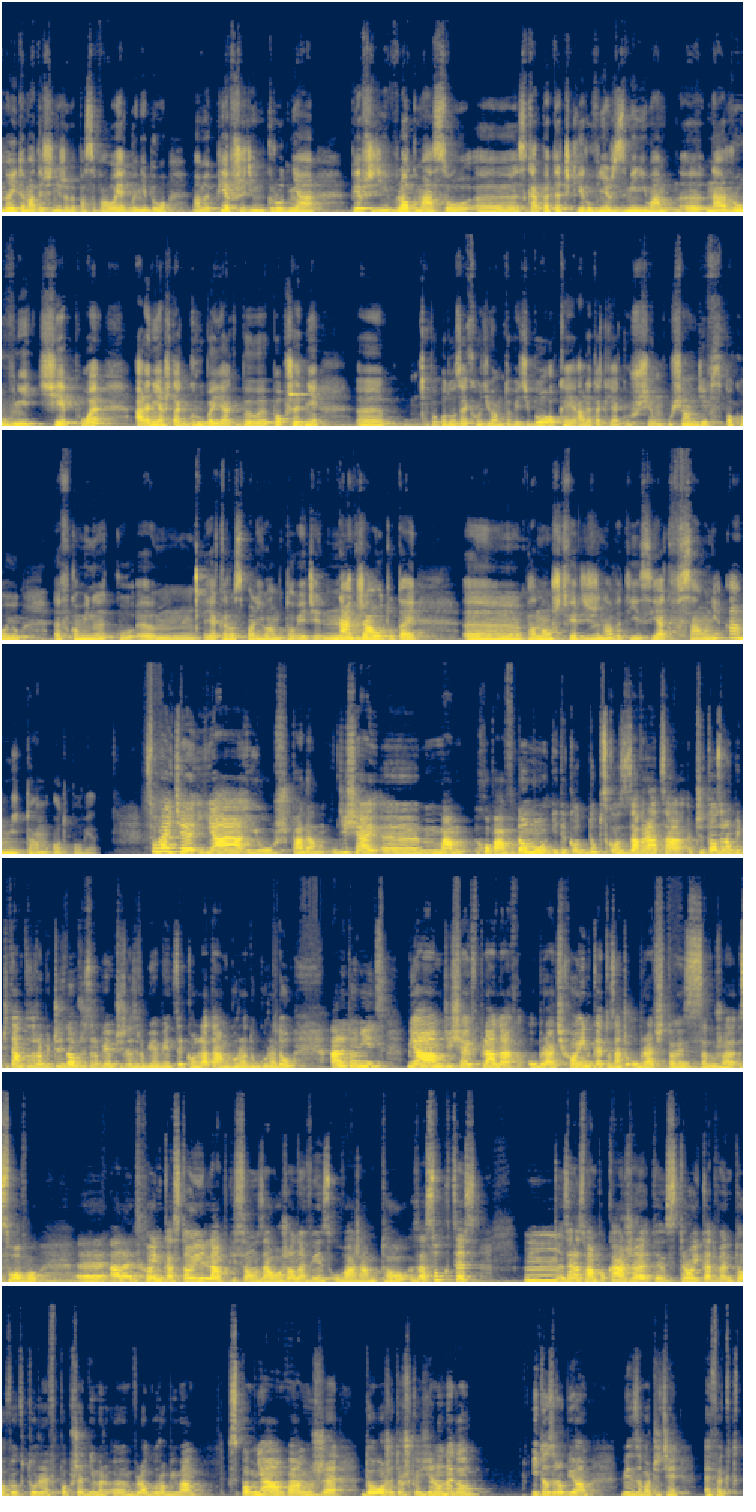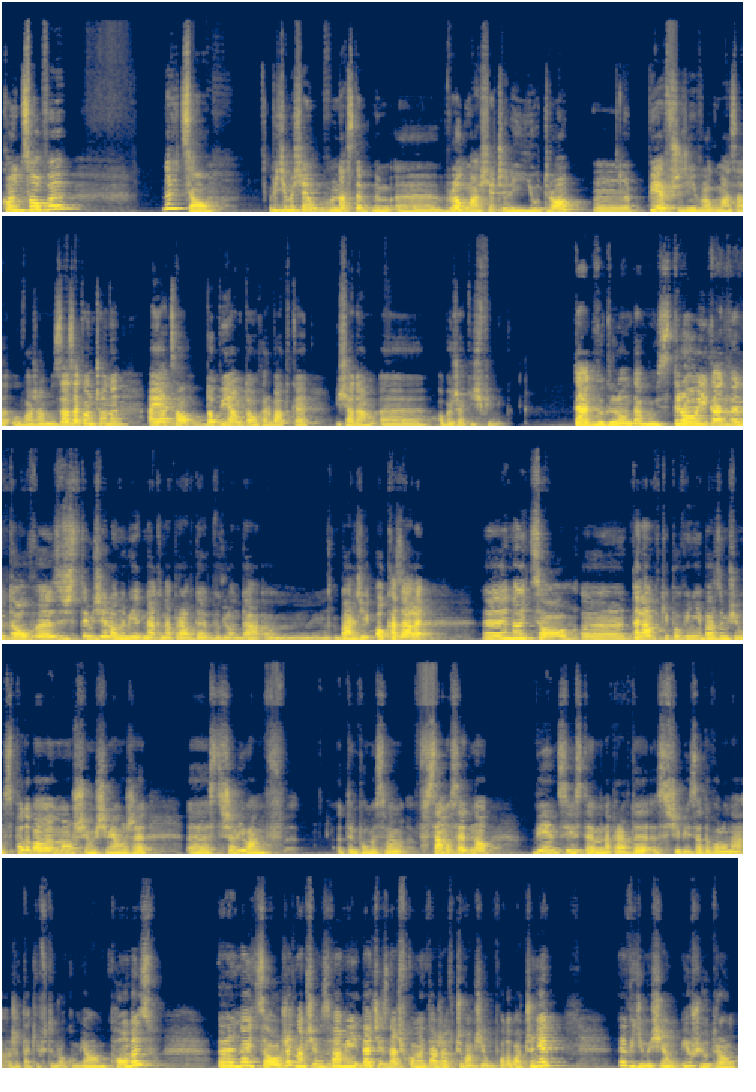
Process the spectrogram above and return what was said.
No i tematycznie, żeby pasowało, jakby nie było. Mamy pierwszy dzień grudnia, pierwszy dzień vlogmasu. e, Skarpeteczki również zmieniłam e, na równie ciepłe, ale nie aż tak grube jak były poprzednie. E, Po podłodze jak chodziłam, to wiecie, było ok, ale tak jak już się usiądzie w spokoju e, w kominku, jak rozpaliłam, to wiecie, nagrzało tutaj. E, Pan mąż twierdzi, że nawet jest jak w saunie, a mi tam odpowiada. Słuchajcie, ja już padam. Dzisiaj e, mam chłopa w domu i tylko dubsko zawraca, czy to zrobić, czy tamto zrobić, czy dobrze zrobiłem, czy źle zrobiłem, więc tylko latam góra dół, góra dół, ale to nic. Miałam dzisiaj w planach ubrać choinkę, to znaczy ubrać to jest za duże słowo, ale choinka stoi, lampki są założone, więc uważam to za sukces. Mm, zaraz Wam pokażę ten strojk adwentowy, który w poprzednim e, vlogu robiłam. Wspomniałam Wam, że dołożę troszkę zielonego i to zrobiłam, więc zobaczycie efekt końcowy. No i co? Widzimy się w następnym e, vlogmasie, czyli jutro. Mm, Pierwszy dzień vlogmasa uważam za zakończony, a ja co? Dopijam tą herbatkę i siadam, e, obejrzę jakiś filmik. Tak wygląda mój stroik adwentowy. Z, z tym zielonym jednak naprawdę wygląda ym, bardziej okazale. E, No i co? E, Te lampki powinni bardzo mi się spodobały. Mąż się śmiał, że e, strzeliłam w, tym pomysłem w samo sedno, więc jestem naprawdę z siebie zadowolona, że taki w tym roku miałam pomysł. E, No i co? Żegnam się z Wami. Dajcie znać w komentarzach, czy Wam się podoba, czy nie. Widzimy się już jutro.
